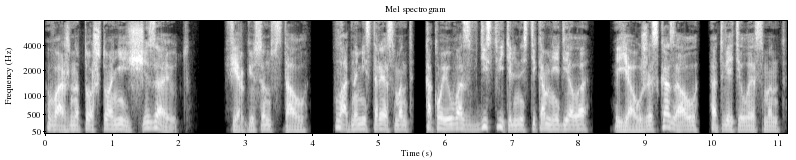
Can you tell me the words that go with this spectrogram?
«Важно то, что они исчезают». Фергюсон встал. «Ладно, мистер Эсмонд, какое у вас в действительности ко мне дело?» «Я уже сказал», — ответил Эсмонд.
